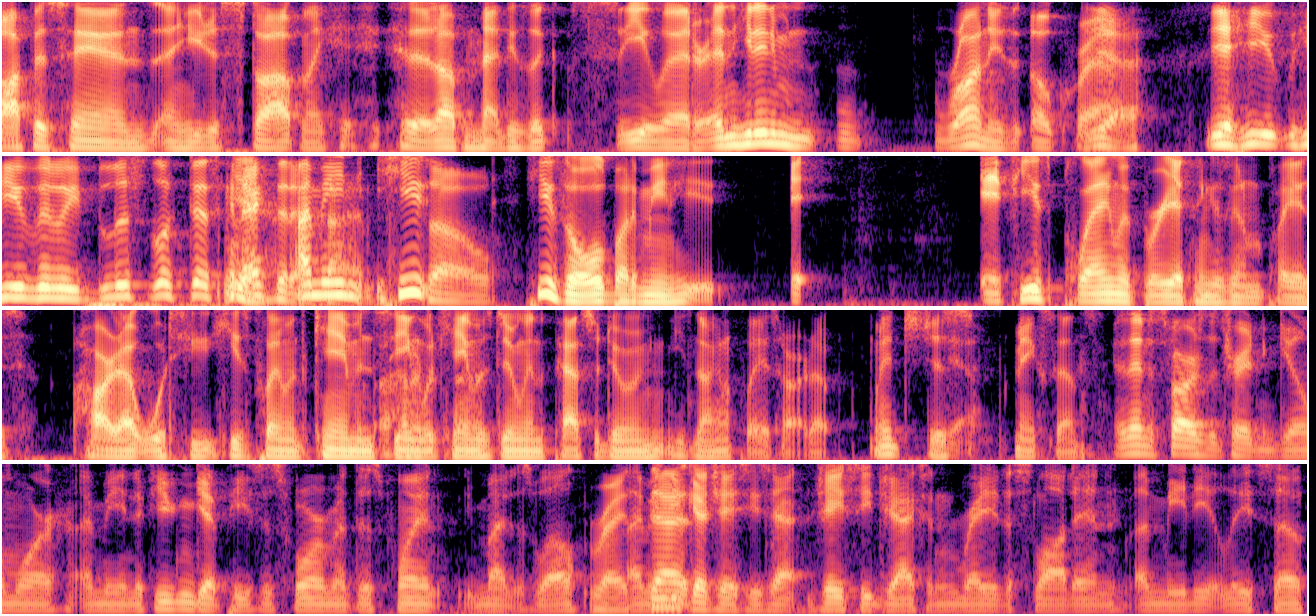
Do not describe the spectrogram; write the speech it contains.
off his hands and he just stopped and like hit, it up and Mathieu's like, "See you later," and he didn't even run. He's like, "Oh crap." yeah, yeah. He he literally just looked disconnected. I at mean, times, he so he's old, but I mean, he if he's playing with Brady, I think he's going to play his heart out. What he, he's playing with Cam and seeing what Cam was doing and the Pats are doing, he's not going to play his heart out, which just Yeah. makes sense. And then as far as the trade in Gilmore, I mean, if you can get pieces for him at this point, you might as well. Right, I mean, that- you get JC, Za- JC Jackson ready to slot in immediately. So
